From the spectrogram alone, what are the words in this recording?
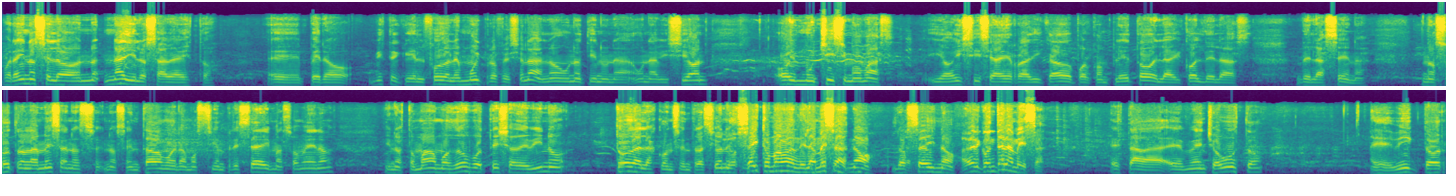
por ahí no se lo, no, nadie lo sabe a esto. Eh, pero viste que el fútbol es muy profesional, ¿no? Uno tiene una, una, visión, hoy muchísimo más, y hoy sí se ha erradicado por completo el alcohol de las de la cena. Nosotros en la mesa nos, nos sentábamos, éramos siempre seis más o menos, y nos tomábamos dos botellas de vino todas las concentraciones. ¿Los seis tomaban de la mesa? No, los seis no. A ver, contá la mesa. Estaba eh, Mencho Busto, eh, Víctor,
